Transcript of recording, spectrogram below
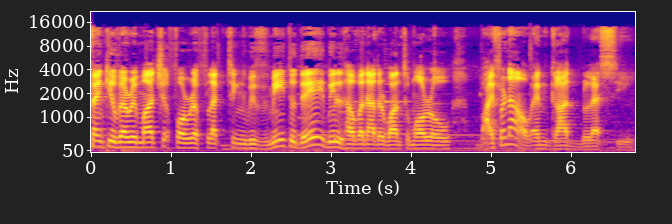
Thank you very much for reflecting with me today. We'll have another one tomorrow. Bye for now and God bless you.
